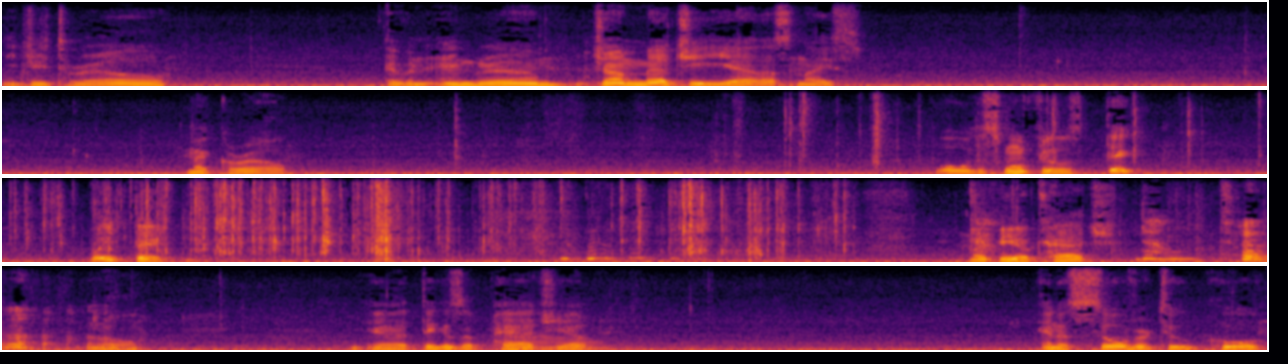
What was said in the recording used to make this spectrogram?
EJ Terrell, Evan Engram, John Metchie. Yeah, that's nice. Matt Corral. Whoa, this one feels thick. Way thick. Might be a patch. Don't. No. Yeah, I think it's a patch. Yep. Oh. And a silver too. Cool.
